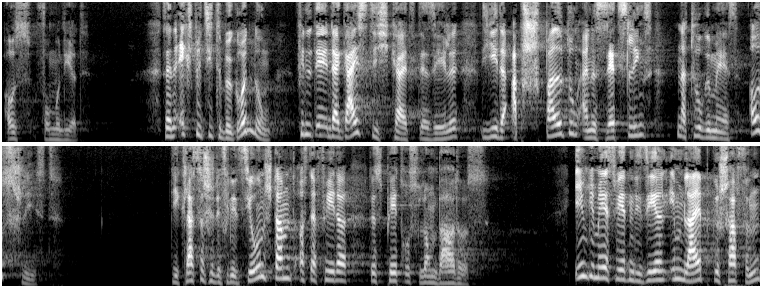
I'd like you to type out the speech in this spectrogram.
ausformuliert. Seine explizite Begründung findet er in der Geistigkeit der Seele, die jede Abspaltung eines Setzlings naturgemäß ausschließt. Die klassische Definition stammt aus der Feder des Petrus Lombardus. Ihm gemäß werden die Seelen im Leib geschaffen,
